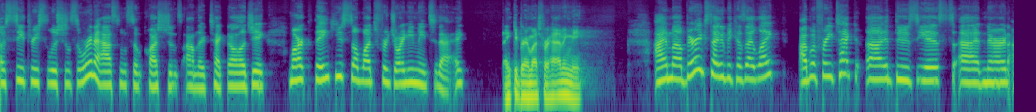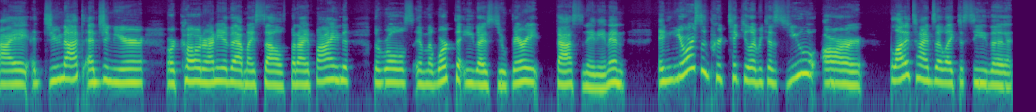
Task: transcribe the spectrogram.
of C3 Solutions. So we're going to ask them some questions on their technology. Marc, thank you so much for joining me today. Thank you very much for having me. I'm uh, very excited because I like I'm a free tech uh, enthusiast, uh, nerd. I do not engineer or code or any of that myself, but I find the roles and the work that you guys do very fascinating. And and yours in particular, because you are a lot of times I like to see the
